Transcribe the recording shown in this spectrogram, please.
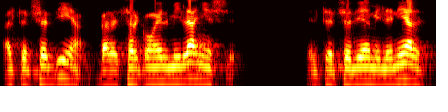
al tercer día para estar con Él mil años, el tercer día milenial.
